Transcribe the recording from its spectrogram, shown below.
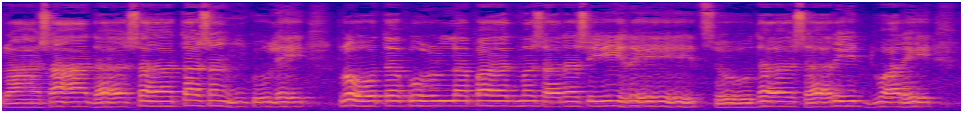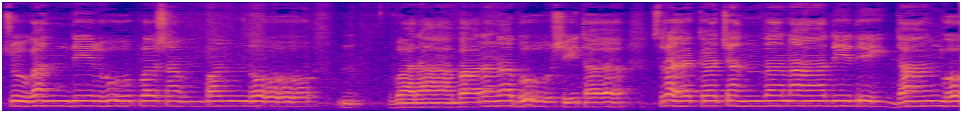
प्रासादशतसङ्कुले प्रोतपुल्लपद्मसरसीहृत्सुदसरिद्वरे सुगन्धिरूपसम्पन्नो वराभरणभूषित स्रकचन्दनादिदिग्धाङ्गो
